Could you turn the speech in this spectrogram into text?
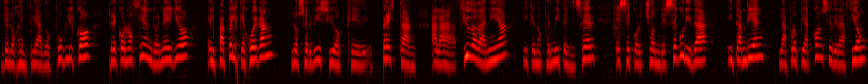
de los empleados públicos, reconociendo en ello el papel que juegan los servicios que prestan a la ciudadanía y que nos permiten ser ese colchón de seguridad y también la propia consideración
